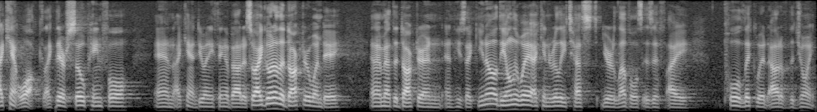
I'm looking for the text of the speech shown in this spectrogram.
I can't walk. Like they're so painful and I can't do anything about it. So I go to the doctor one day and I'm at the doctor and, and he's like, you know, the only way I can really test your levels is if I pull liquid out of the joint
